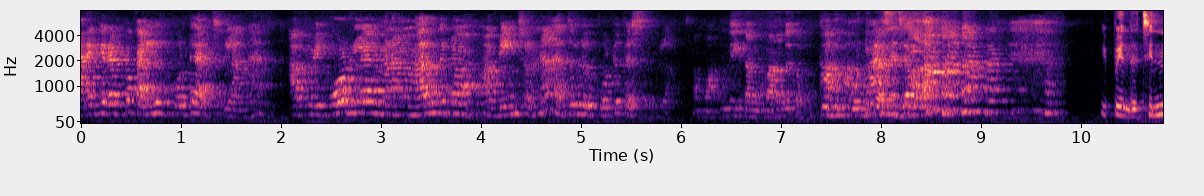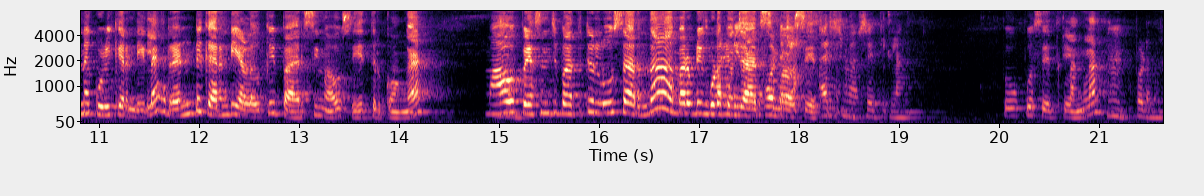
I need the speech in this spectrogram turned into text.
அரைக்கிறப்ப கல்லு போட்டு அரைச்சிக்கலாங்க. அப்படி போடல நம்ம மறந்துட்டோம் அப்படின்னு சொன்னா தூள் போட்டு பெசுக்கலாம். ஆமாம் இன்னைக்கு நம்ம மறந்துட்டோம். ஆமா, தூள் போட்டு. பிசைஞ்சிக்கலாம். இப்போ இந்த சின்ன குழிக்கரண்டியில் ரெண்டு கரண்டி அளவுக்கு இப்போ அரிசி மாவு சேர்த்துருக்கோங்க. மாவு பிசைஞ்சு பார்த்துட்டு லூஸாக இருந்தால் மறுபடியும் கூட கொஞ்சம் அரிசி மாவு சேர்த்து. அரிசி மாவு சேர்த்துக்கலாம். இப்போ உப்பு சேர்த்துக்கலாங்களா? ம் போடுங்க.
